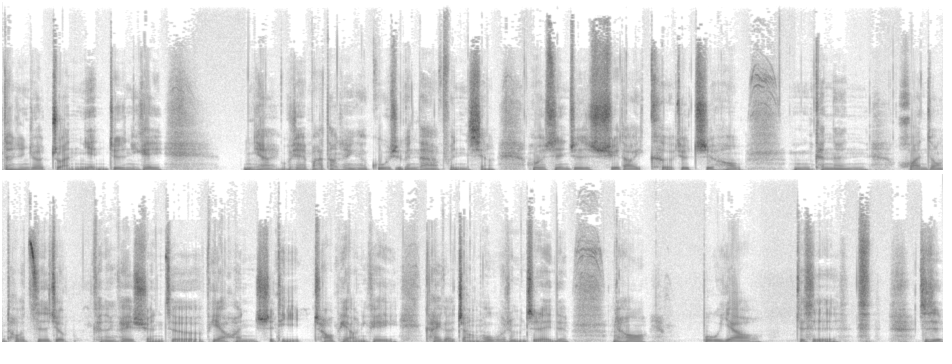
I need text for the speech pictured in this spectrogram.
但是你就要转念，就是你可以。你看，我现在把它当成一个故事跟大家分享，或者是你就是学到一课，就之后你可能换这种投资，就可能可以选择不要换实体钞票，你可以开个账户或什么之类的，然后不要就是 就是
